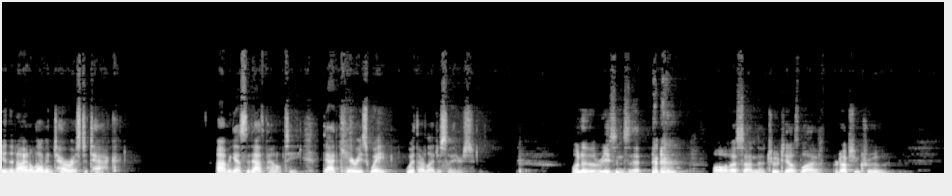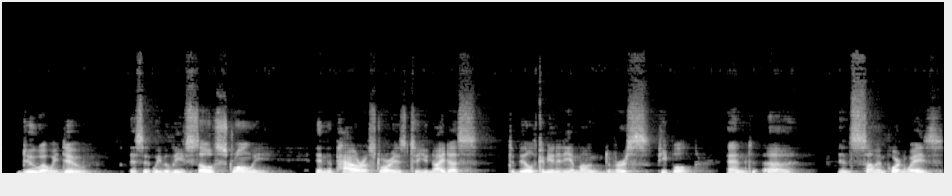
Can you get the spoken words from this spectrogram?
in the 9 11 terrorist attack. I'm against the death penalty. That carries weight with our legislators. One of the reasons that all of us on the True Tales Live production crew do what we do is that we believe so strongly in the power of stories to unite us, to build community among diverse people, and uh, in some important ways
